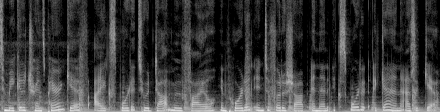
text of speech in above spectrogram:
To make it a transparent GIF, I export it to a .mov file, import it into Photoshop, and then export it again as a GIF.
